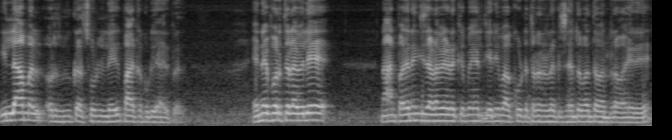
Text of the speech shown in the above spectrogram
இல்லாமல் ஒரு இருக்கிற சூழ்நிலையை பார்க்கக்கூடியதாக இருக்கிறது. என்னை பொறுத்தளவிலே நான் பதினைஞ்சு தடவைகளுக்கு மேல் ஜெனிவா கூட்டத்தொடர்களுக்கு சென்று வந்தவன்ற வகையிலே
